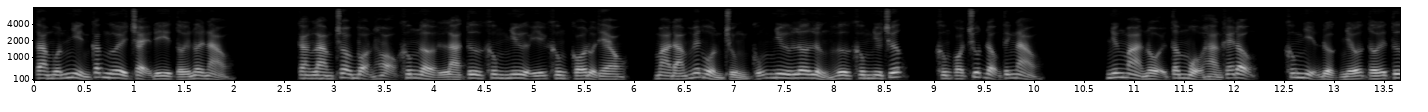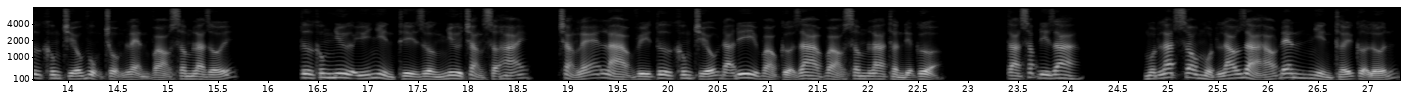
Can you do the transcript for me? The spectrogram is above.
ta muốn nhìn các ngươi chạy đi tới nơi nào. Càng làm cho bọn họ không ngờ là tư không như ý không có đuổi theo, mà đám huyết hồn trùng cũng như lơ lửng hư không như trước, không có chút động tĩnh nào. Nhưng mà nội tâm mộ hàn khẽ động, không nhịn được nhớ tới tư không chiếu vụng trộm lẻn vào sâm la giới. Tư không như ý nhìn thì dường như chẳng sợ hãi, chẳng lẽ là vì tư không chiếu đã đi vào cửa ra vào sâm la thần điện cửa. Ta sắp đi ra. Một lát sau một lão giả áo đen nhìn thấy cửa lớn.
